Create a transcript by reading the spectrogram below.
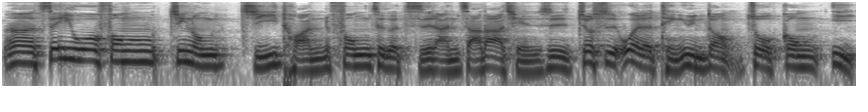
那这一窝蜂金融集团封这个直篮砸大钱，是就是为了挺运动做公益，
